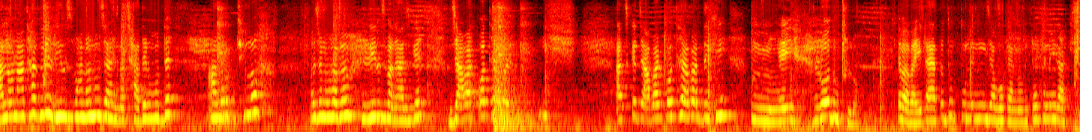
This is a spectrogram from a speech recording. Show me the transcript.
আলো না থাকলে রিলস বানানো যায় না। ছাদের মধ্যে আলো ছিল ওই জন্য ভাবলাম রিলস বানাই। আজকে যাওয়ার পথে আবার আজকে যাবার পথে আবার দেখি এই রোদ উঠল। এ বাবা, এটা এত দূর তুলে নিয়ে যাব কেন? এটা এখানেই রাখি।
